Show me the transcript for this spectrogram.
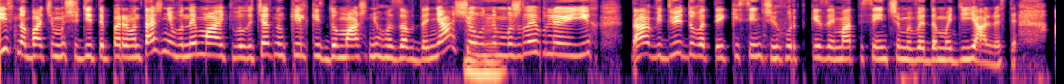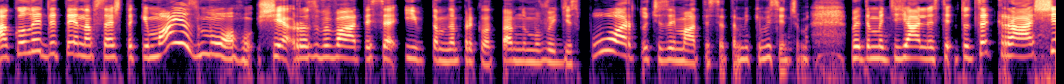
дійсно бачимо, що діти перевантажені, вони мають величезну кількість домашнього завдання, що унеможливлює їх да, відвідувати якісь інші гуртки, займатися іншими видами діяльності. А коли дитина все ж таки має змогу ще розвиватися і там, наприклад, в певному виді спорту чи займатися там якимись іншими видами діяльності, то це краще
